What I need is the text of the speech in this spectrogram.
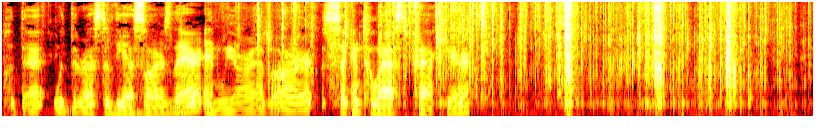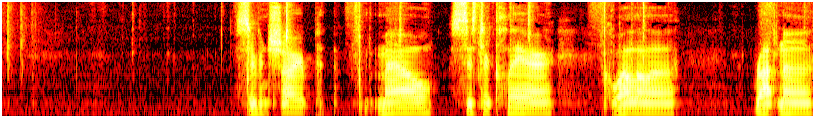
Put that with the rest of the SRs there, and we are at our second to last pack here. Servant Sharp, Mao, Sister Claire, Koala, Ratna,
